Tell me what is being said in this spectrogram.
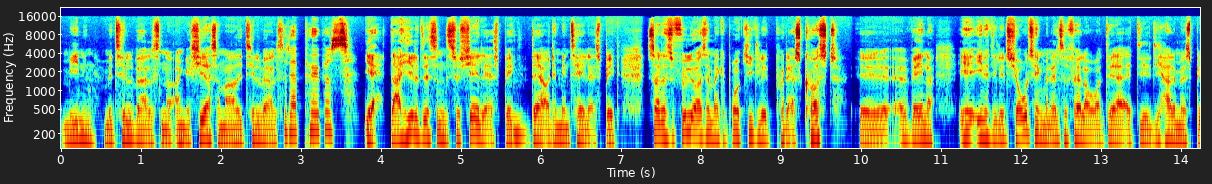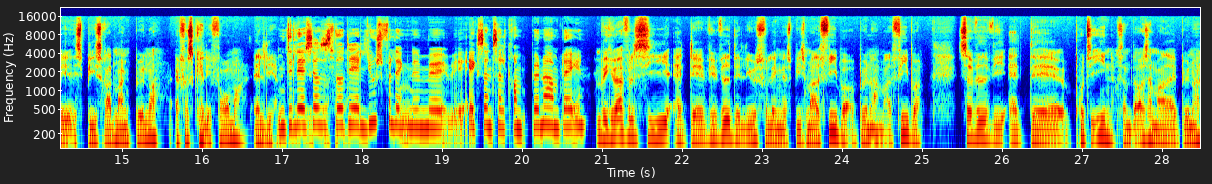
mening med tilværelsen og engagerer sig meget i tilværelsen. Så der er purpose. Ja, der er hele det sådan sociale aspekt mm. der, og det mentale aspekt. Så er der selvfølgelig også, at man kan prøve at kigge lidt på deres kost, øh, vaner. Øh, En af de lidt sjove ting, man altid falder over, det er, at de, de har det med at spi- spise ret mange bønner af forskellige former. Alle de her Men det læser jeg også et sted, det er livsforlængende med x antal gram bønner om dagen. Vi kan i hvert fald sige, at øh, vi ved, det er livsforlængende at spise meget fiber, og bønner mm. har meget fiber. Så ved vi, at øh, protein, som der også er meget af i bønner,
